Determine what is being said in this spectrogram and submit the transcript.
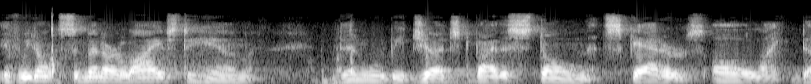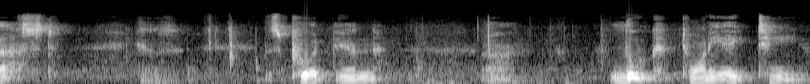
if we don't submit our lives to Him, then we'll be judged by the stone that scatters all like dust. It's put in uh, Luke 2018.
